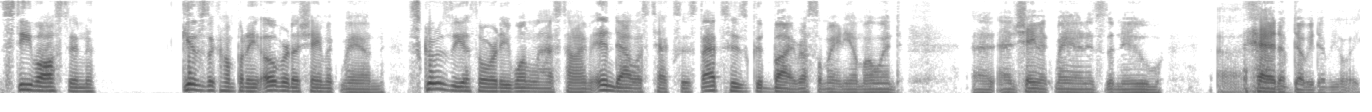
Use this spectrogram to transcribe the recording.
Steve Austin gives the company over to Shane McMahon, screws the authority one last time in Dallas, Texas. That's his goodbye WrestleMania moment. And, and Shane McMahon is the new uh, head of WWE.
